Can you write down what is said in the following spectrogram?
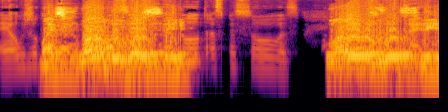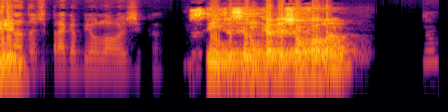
É o Mas quando você outras pessoas. quando você, de praga biológica. Cíntia, você não quer deixar eu falar. Não,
